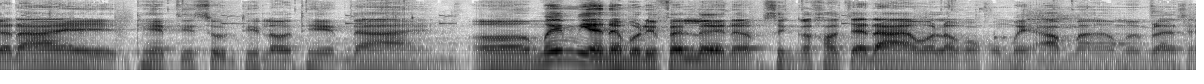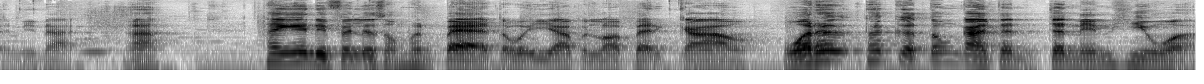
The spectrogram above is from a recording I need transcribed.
จะได้เทพที่สุดที่เราเทพได้เออไม่มีอันไหนโบดีเฟนต์เลยนะซึ่งก็เข้าใจได้ว่าเราก็คงไม่อัพมาไม่เป็นไรใส่อันนี้ได้อะถ้าอย่างงี้ดีเฟนต์เลย2008 แต่ว่า ER เป็น 189ผมว่าถ้าถ้าเกิดต้องการจะจะเน้นฮิวอะ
